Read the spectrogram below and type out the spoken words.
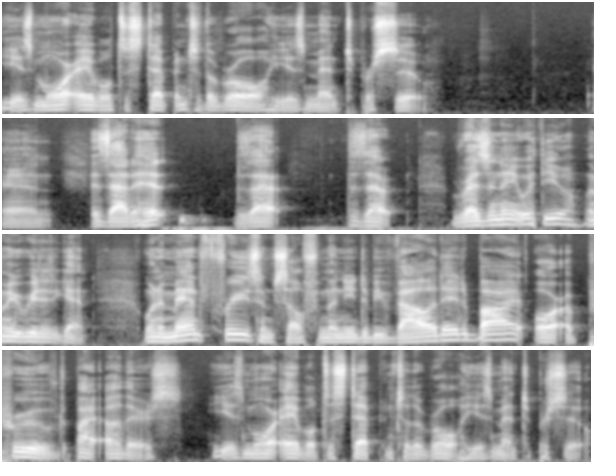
he is more able to step into the role he is meant to pursue. And is that a hit? Does that does that resonate with you? Let me read it again. When a man frees himself from the need to be validated by or approved by others, he is more able to step into the role he is meant to pursue.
